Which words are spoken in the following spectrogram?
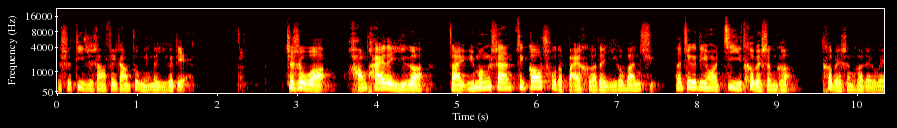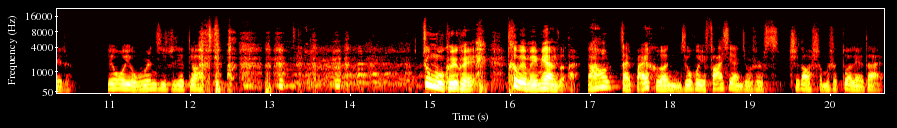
是地质上非常著名的一个点。这是我航拍的一个在云蒙山最高处的白河的一个弯曲。那这个地方记忆特别深刻，特别深刻这个位置，因为我有无人机直接掉下去，众目睽睽，特别没面子。然后在白河，你就会发现，就是知道什么是断裂带，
